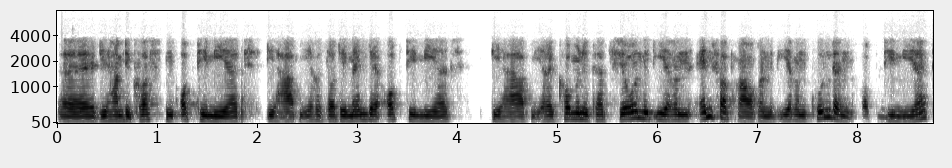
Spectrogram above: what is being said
äh, die haben die Kosten optimiert, die haben ihre Sortimente optimiert, die haben ihre Kommunikation mit ihren Endverbrauchern, mit ihren Kunden optimiert.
